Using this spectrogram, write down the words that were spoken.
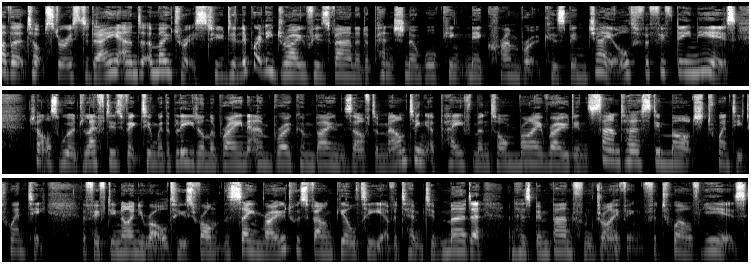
Other top stories today, and a motorist who deliberately drove his van at a pensioner walking near Cranbrook has been jailed for 15 years. Charles Wood left his victim with a bleed on the brain and broken bones after mounting a pavement on Rye Road in Sandhurst in March 2020. The 59 year old, who's from the same road, was found guilty of attempted murder and has been banned from driving for 12 years.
